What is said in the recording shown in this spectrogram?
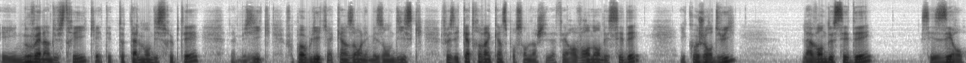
et une nouvelle industrie qui a été totalement disruptée. La musique, il faut pas oublier qu'il y a 15 ans, les maisons de disques faisaient 95% de leur chiffre d'affaires en vendant des CD et qu'aujourd'hui, la vente de CD, c'est zéro.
